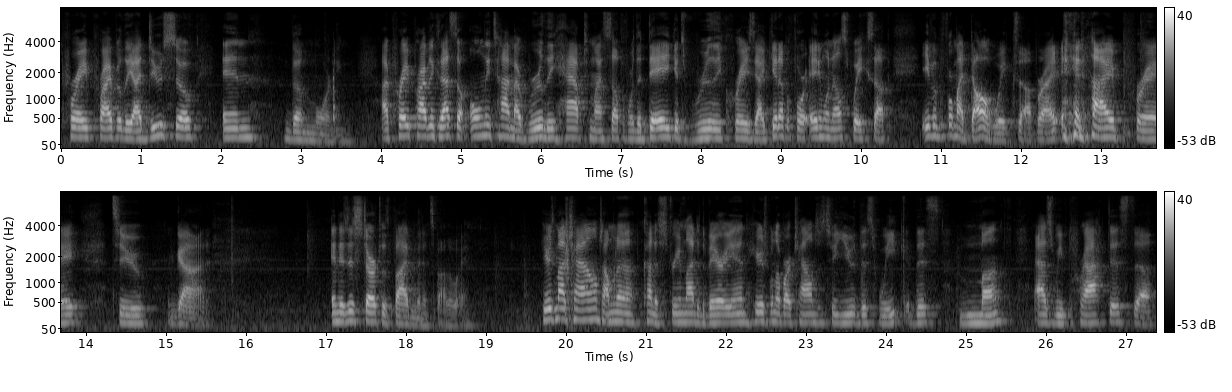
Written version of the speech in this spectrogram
pray privately, I do so in the morning. I pray privately because that's the only time I really have to myself before the day gets really crazy. I get up before anyone else wakes up even before my dog wakes up, right? And I pray to God. And it just starts with five minutes, by the way. Here's my challenge. I'm going to kind of streamline it to the very end. Here's one of our challenges to you this week, this month, as we practice the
